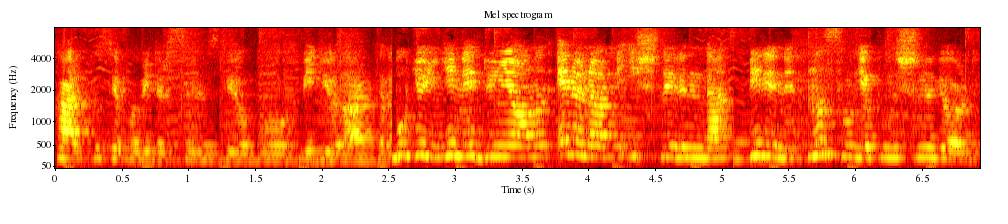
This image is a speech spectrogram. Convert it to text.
karpuz yapabilirsiniz diyor bu videoda arkadaşlar. Bugün yine dünyanın en önemli işlerinden birinin nasıl yapılışını gördük.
